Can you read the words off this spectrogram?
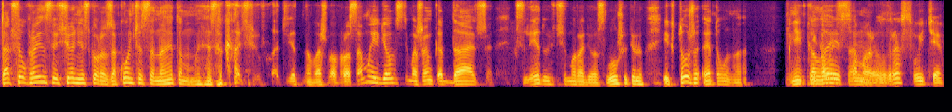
Так что украинцы еще не скоро закончатся. На этом мы заканчиваем ответ на ваш вопрос. А мы идем с Тимошенко дальше, к следующему радиослушателю. И кто же это у нас? Николай, Николай Самара. Самары, здравствуйте.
